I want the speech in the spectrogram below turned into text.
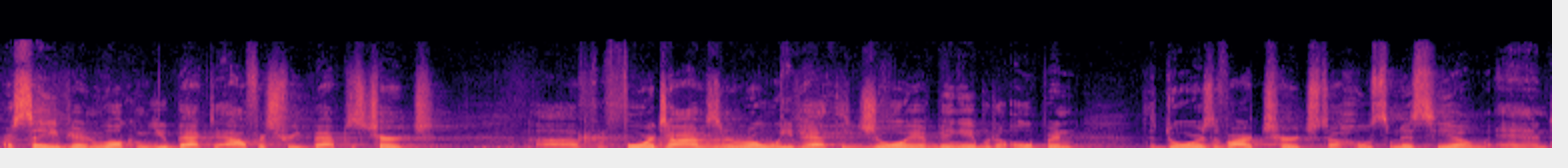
our Savior and welcome you back to Alfred Street Baptist Church. Uh, for four times in a row, we've had the joy of being able to open the doors of our church to host Missio, and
